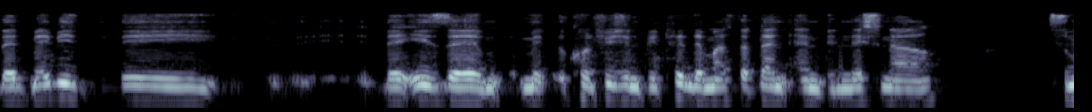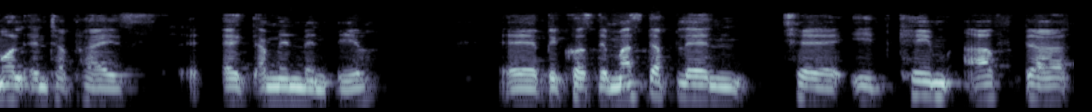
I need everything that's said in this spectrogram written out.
that maybe the there is a, confusion between the master plan and the National Small Enterprise Act Amendment Bill, uh, because the master plan, Chair, it came after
